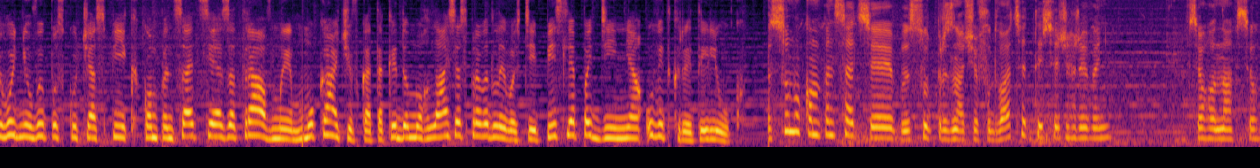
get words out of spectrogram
Сьогодні у випуску час пік компенсація за травми. Мукачівка таки домоглася справедливості після падіння у відкритий люк. Суму компенсації суд призначив у 20 тисяч гривень. Всього навсього.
